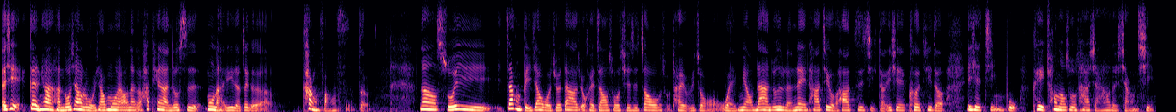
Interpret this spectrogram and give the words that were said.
而且跟你看很多像乳香莫药那个，它天然就是木乃伊的这个。抗防腐的，那所以这样比较，我觉得大家就可以知道说，其实造物主它有一种微妙，当然就是人类他就有他自己的一些科技的一些进步，可以创造出他想要的香气。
